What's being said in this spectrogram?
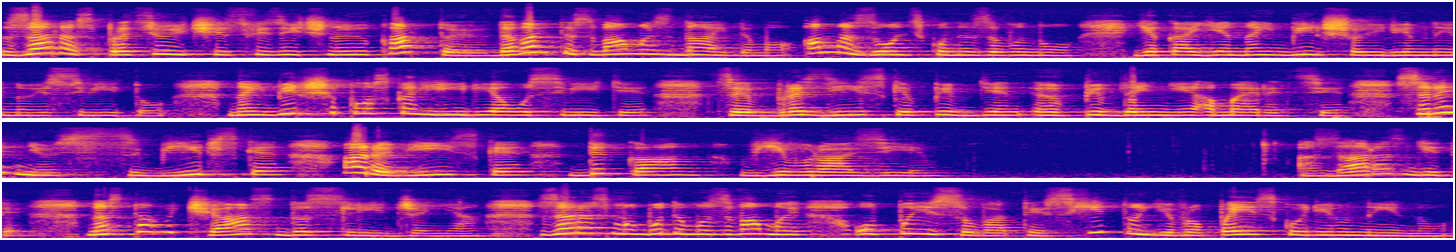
Зараз, працюючи з фізичною картою, давайте з вами знайдемо Амазонську низовину, яка є найбільшою рівниною світу, найбільше плоскогір'я у світі це Бразильське в Півден- в Південній Америці, Середньосибірське, Аравійське, Декан в Євразії. А зараз, діти, настав час дослідження. Зараз ми будемо з вами описувати східну європейську рівнину.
